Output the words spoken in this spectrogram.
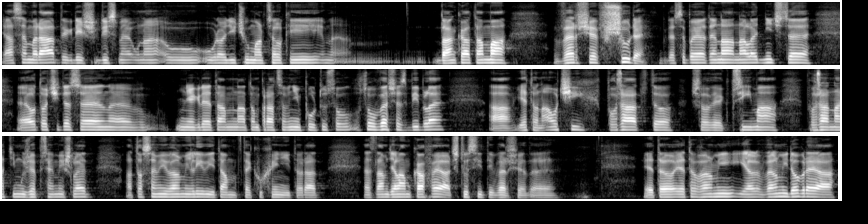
já jsem rád, když, když jsme u, na, u, u rodičů Marcelky, Danka tam má verše všude, kde se pojete na, na ledničce, eh, otočíte se někde tam na tom pracovním pultu jsou, jsou verše z Bible a je to na očích, pořád to člověk přijímá, pořád nad tím může přemýšlet a to se mi velmi líbí tam v té kuchyni, to rád. Já tam dělám kafe a čtu si ty verše, to je, je to, je to velmi, je velmi dobré a,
